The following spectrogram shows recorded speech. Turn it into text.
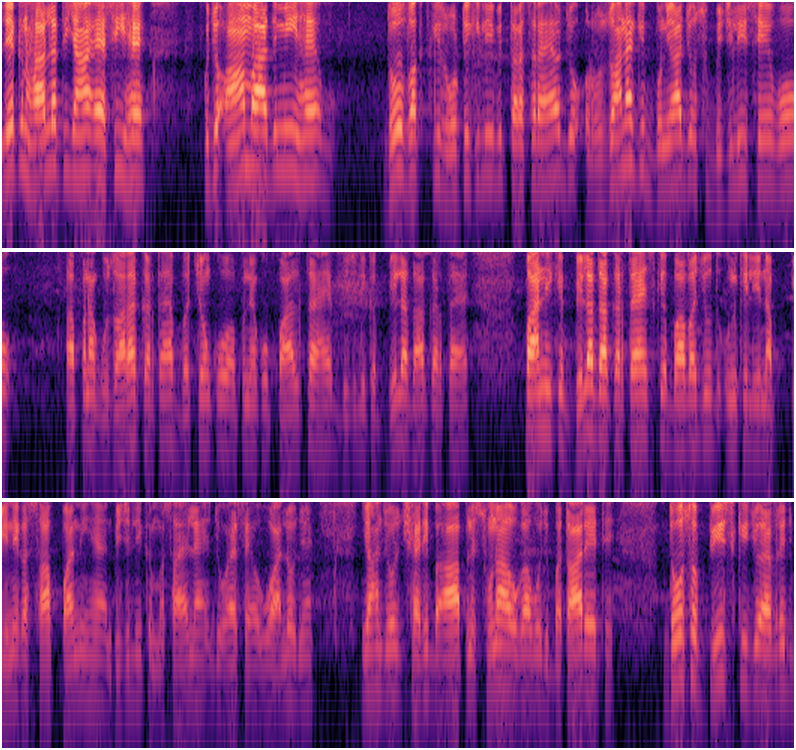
लेकिन हालत यहाँ ऐसी है कि जो आम आदमी है, दो वक्त की रोटी के लिए भी तरस रहा है और जो रोज़ाना की बुनियाद जो उस बिजली से वो अपना गुजारा करता है, बच्चों को अपने को पालता है, बिजली का बिल अदा करता है, पानी के बिल अदा करता है, इसके बावजूद उनके लिए ना पीने का साफ़ पानी है, बिजली के मसाइल हैं, जो ऐसे वो हल हो। जाएँ यहाँ जो शहरी आपने सुना होगा, वो जो बता रहे थे 220 की जो एवरेज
